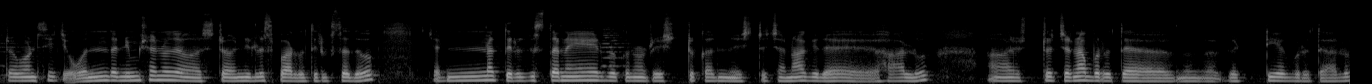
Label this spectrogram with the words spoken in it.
ಸ್ಟವ್ ಅಂಟಿಸಿ ಒಂದು ನಿಮಿಷನೂ ಸ್ಟವ್ ನಿಲ್ಲಿಸ್ಬಾರ್ದು ತಿರುಗ್ಸೋದು. ಚೆನ್ನಾಗಿ ತಿರುಗಿಸ್ತಾನೇ ಇರಬೇಕು ನೋಡಿರಿ. ಎಷ್ಟು ಕನ್ ಎಷ್ಟು ಚೆನ್ನಾಗಿದೆ ಹಾಲು. ಅಷ್ಟು ಚೆನ್ನಾಗಿ ಬರುತ್ತೆ, ಗಟ್ಟಿಯಾಗಿ ಬರುತ್ತೆ ಹಾಲು.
